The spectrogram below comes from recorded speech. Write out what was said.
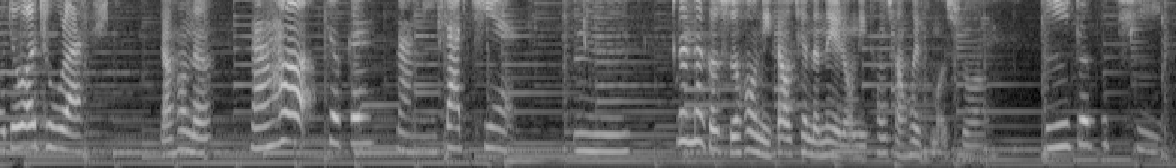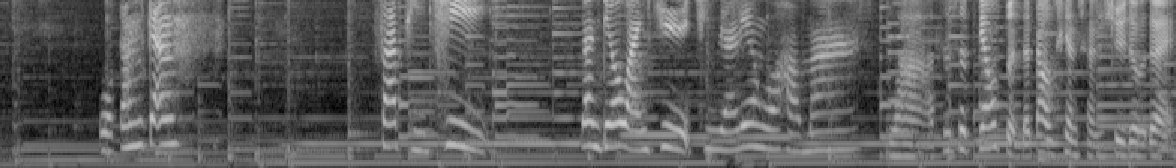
我就会出来，然后呢？然后就跟妈咪道歉。嗯，那那个时候你道歉的内容，你通常会怎么说？咦，对不起，我刚刚发脾气，乱丢玩具，请原谅我好吗？哇，这是标准的道歉程序，对不对？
